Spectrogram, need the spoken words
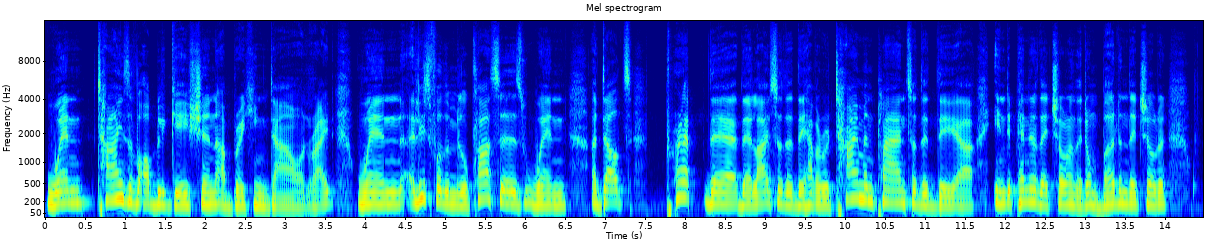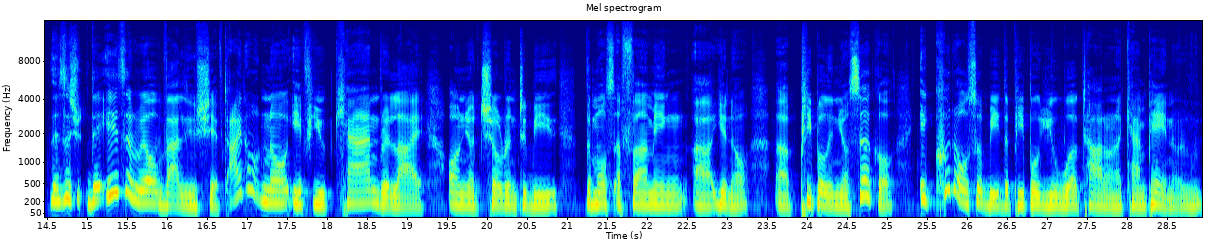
when ties of obligation are breaking down right? When at least for the middle classes when adults prep their, their lives so that they have a retirement plan so that they are independent of their children, they don't burden their children. There's a, there is a real value shift. I don't know if you can rely on your children to be the most affirming, uh, you know, uh, people in your circle. It could also be the people you worked hard on a campaign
